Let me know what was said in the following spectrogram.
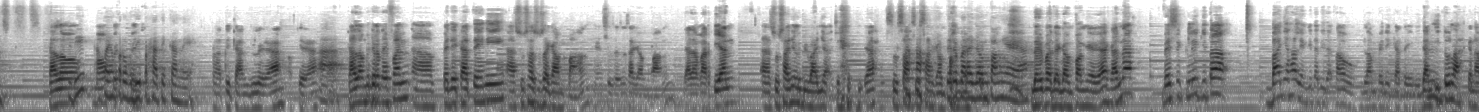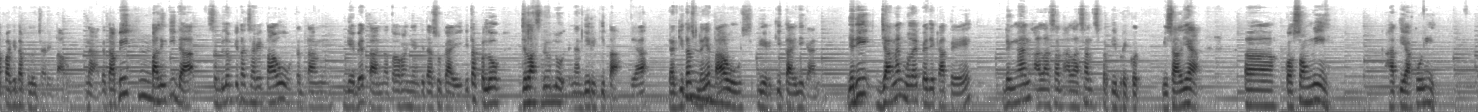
kalau Jadi mau apa yang pe- perlu pe- diperhatikan nih? Perhatikan dulu ya, oke ya. Ah, Kalau menurut Evan, uh, PDKT ini uh, susah-susah gampang, ya susah-susah gampang. Dalam artian uh, susahnya lebih banyak, ya susah-susah gampang. daripada ya. gampangnya ya. daripada gampangnya ya, karena basically kita banyak hal yang kita tidak tahu dalam PDKT ini, dan Hmm. itulah kenapa kita perlu cari tahu. Nah, tetapi Hmm. paling tidak sebelum kita cari tahu tentang gebetan atau orang yang kita sukai, kita perlu jelas dulu dengan diri kita, ya. Dan kita sebenarnya Hmm. tahu diri kita ini kan. Jadi jangan mulai PDKT dengan alasan-alasan seperti berikut. Misalnya eh, kosong nih hati aku nih,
